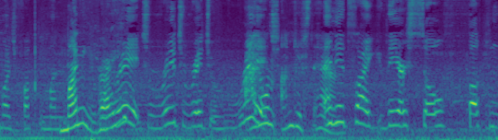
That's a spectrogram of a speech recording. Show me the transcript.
much fucking money. Money, right? Rich, rich, rich, rich. I don't understand. and it's like they are so fucking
